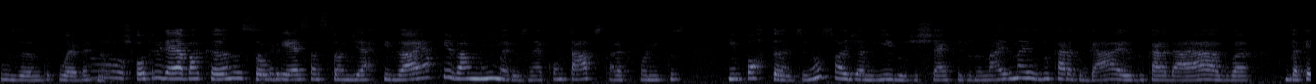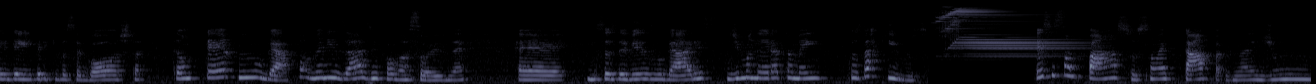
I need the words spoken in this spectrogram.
usando o Evernote. Oh. Outra ideia bacana sobre essa ação de arquivar é arquivar números, né, contatos telefônicos importantes, não só de amigos, de chefe e tudo mais, mas do cara do gás, do cara da água, daquele delivery que você gosta. Então ter um lugar, organizar as informações, né, é, nos seus devidos lugares, de maneira também para os arquivos. Esses são passos, são etapas né, de um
